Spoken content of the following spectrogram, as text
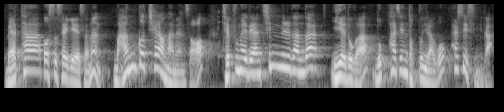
메타버스 세계에서는 마음껏 체험하면서 제품에 대한 친밀감과 이해도가 높아진 덕분이라고 할 수 있습니다.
